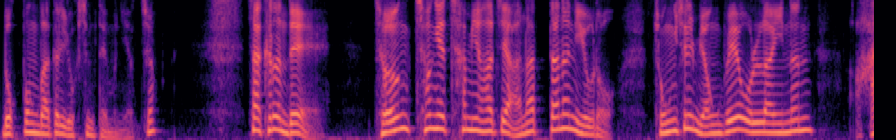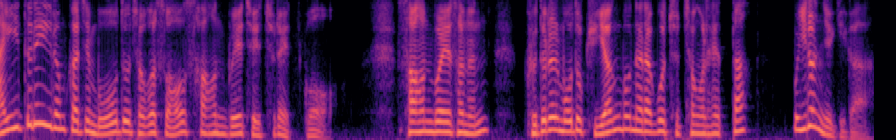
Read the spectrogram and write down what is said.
녹봉 받을 욕심 때문이었죠. 자, 그런데 정청에 참여하지 않았다는 이유로 종실 명부에 올라 있는 아이들의 이름까지 모두 적어서 사헌부에 제출했고 사헌부에서는 그들을 모두 귀양 보내라고 주청을 했다? 뭐 이런 얘기가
